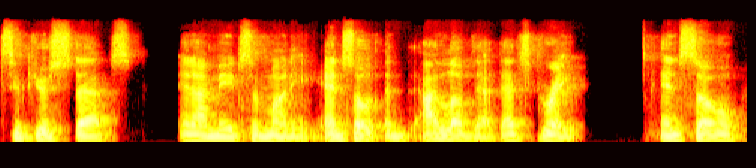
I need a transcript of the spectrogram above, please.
took your steps and I made some money. And so I love that. That's great. And so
